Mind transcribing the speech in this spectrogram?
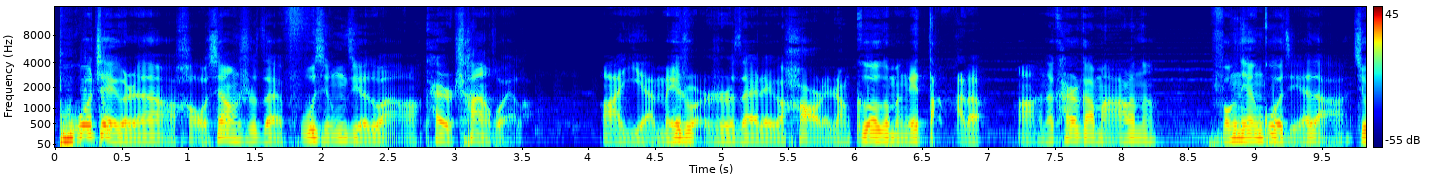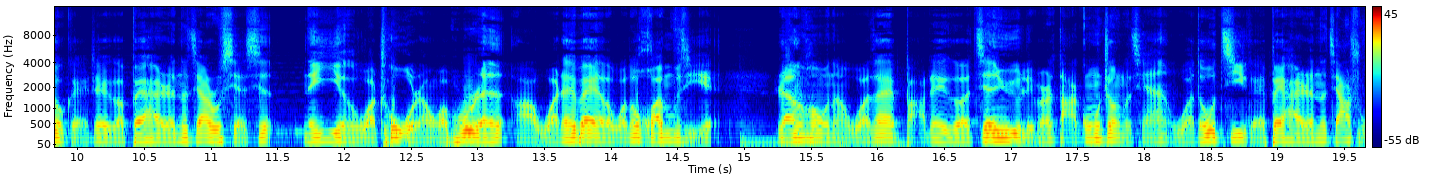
不过这个人啊，好像是在服刑阶段啊开始忏悔了，啊，也没准是在这个号里让哥哥们给打的啊。那开始干嘛了呢？逢年过节的啊，就给这个被害人的家属写信，那意思我畜生，我不是人啊，我这辈子我都还不起。然后呢，我再把这个监狱里边打工挣的钱，我都寄给被害人的家属，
